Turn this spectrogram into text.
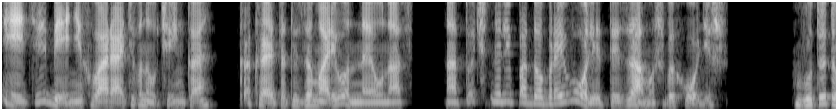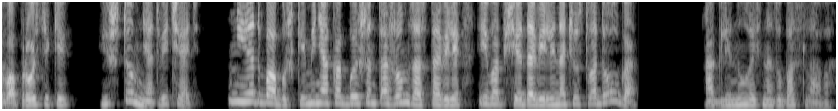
«И тебе не хворать, внученька. Какая-то ты замаренная у нас. А точно ли по доброй воле ты замуж выходишь?» «Вот это вопросики. И что мне отвечать? «Нет, бабушки, меня как бы шантажом заставили и вообще давили на чувство долга». Оглянулась на Зубослава.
